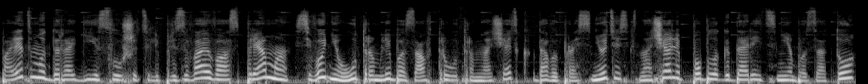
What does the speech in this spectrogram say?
Поэтому, дорогие слушатели, призываю вас прямо сегодня утром, либо завтра утром начать, когда вы проснетесь, вначале поблагодарить небо за то,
